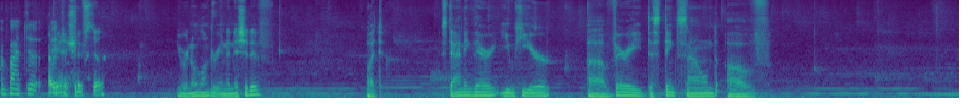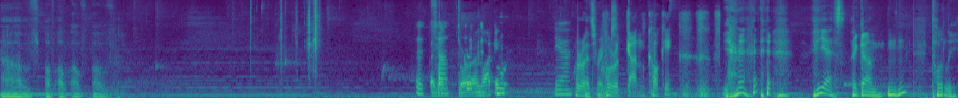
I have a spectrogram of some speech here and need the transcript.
But uh, Are we it- initiative still? You are no longer in initiative, but standing there, you hear a very distinct sound of of of of of, of That Like a sounds door like a unlocking? Yeah. Or a, That's right. Or a gun cocking. yes, a gun. hmm Totally.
